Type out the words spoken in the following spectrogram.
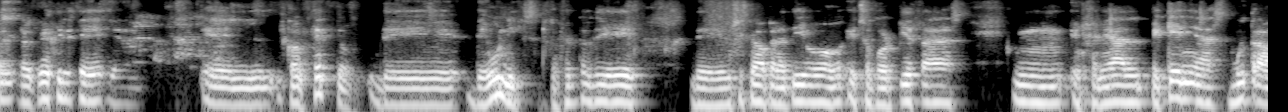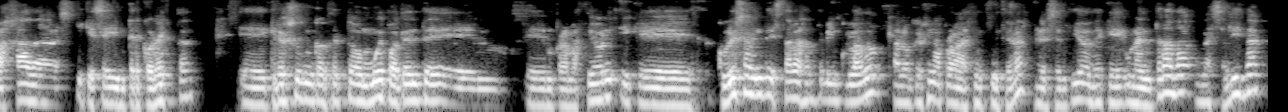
que quiero decir es que eh, el concepto de, Unix, el concepto de un sistema operativo hecho por piezas mm, en general pequeñas, muy trabajadas y que se interconectan. Eh, creo que es un concepto muy potente en, programación y que curiosamente está bastante vinculado a lo que es una programación funcional, en el sentido de que una entrada, una salida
